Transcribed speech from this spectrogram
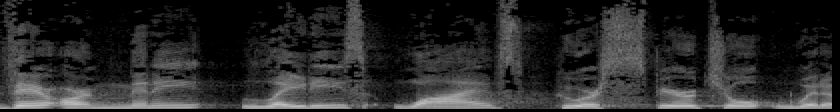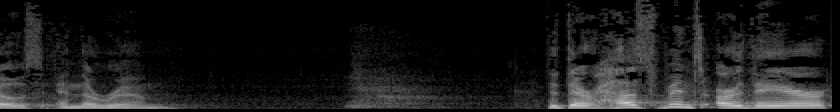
there are many ladies, wives, who are spiritual widows in the room. That their husbands are there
